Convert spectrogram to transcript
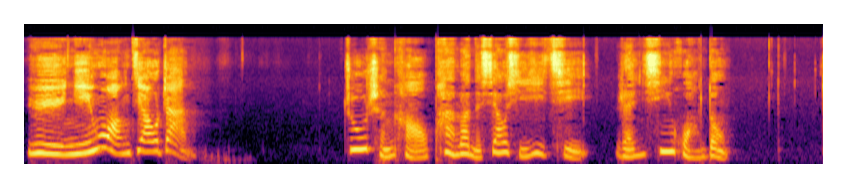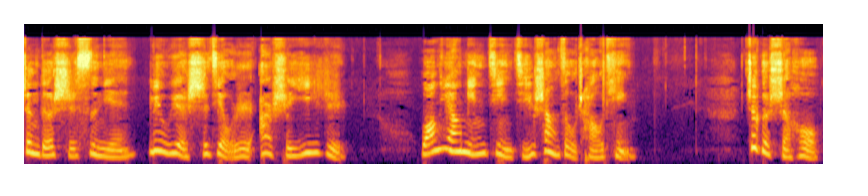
与宁王交战。朱宸濠叛乱的消息一起，人心惶动。正德十四年六月十九日二十一日，王阳明紧急上奏朝廷。这个时候，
